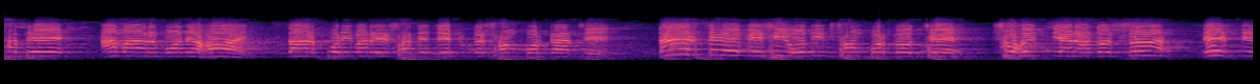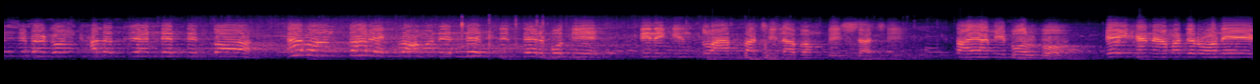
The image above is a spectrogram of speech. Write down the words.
সাথে আমার মনে হয়, তার পরিবারের সাথে যেটুকু সম্পর্ক আছে, তার চেয়ে বেশি অধিক সম্পর্ক হচ্ছে শহীদ জিয়ার আদর্শ দেশ নেত্রী বেগম খালেদ জিয়ার নেতৃত্ব এবং তারেক রহমানের নেতৃত্বের প্রতি তিনি কিন্তু আস্থাশীল এবং বিশ্বাসী। তাই আমি বলব, এইখানে আমাদের অনেক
